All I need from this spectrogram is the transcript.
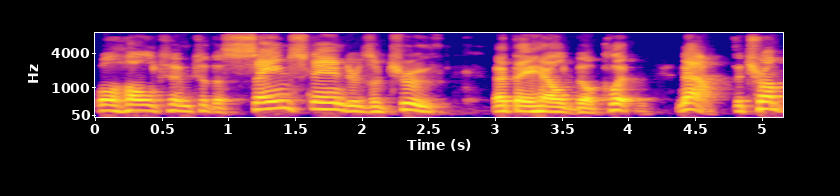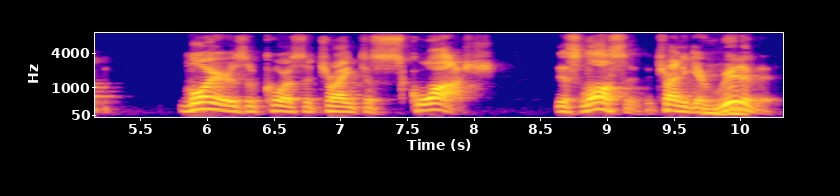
will hold him to the same standards of truth that they held Bill Clinton. Now, the Trump lawyers, of course, are trying to squash this lawsuit. They're trying to get mm-hmm. rid of it.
